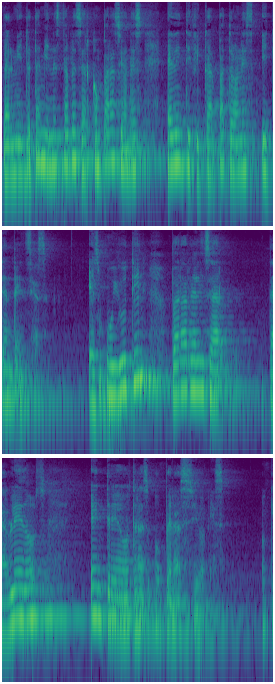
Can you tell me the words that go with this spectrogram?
Permite también establecer comparaciones, identificar patrones y tendencias. Es muy útil para realizar tableros, entre otras operaciones. ¿Ok?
